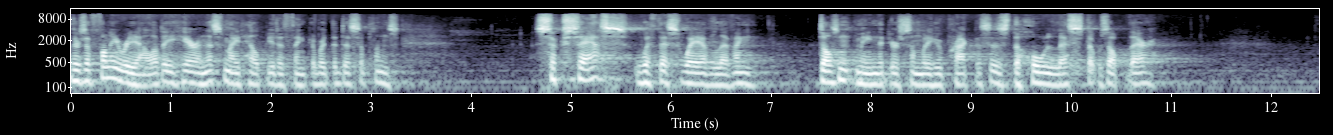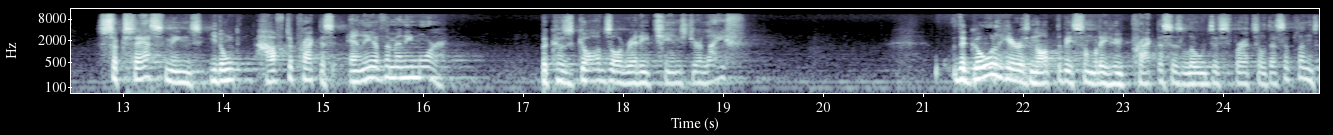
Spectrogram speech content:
there's a funny reality here, and this might help you to think about the disciplines. Success with this way of living doesn't mean that you're somebody who practices the whole list that was up there. Success means you don't have to practice any of them anymore because God's already changed your life. The goal here is not to be somebody who practices loads of spiritual disciplines.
